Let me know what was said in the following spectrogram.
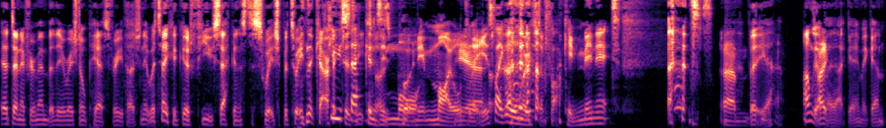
I don't know if you remember the original PS3 version. It would take a good few seconds to switch between the characters. few seconds is More. putting it mildly. Yeah. It's like almost a fucking minute. um, But yeah, I'm I- to play that game again.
